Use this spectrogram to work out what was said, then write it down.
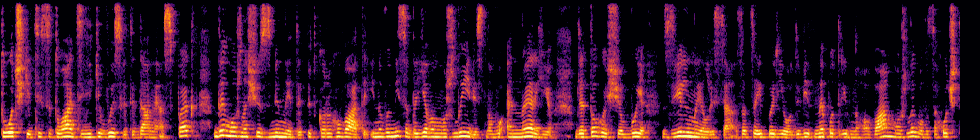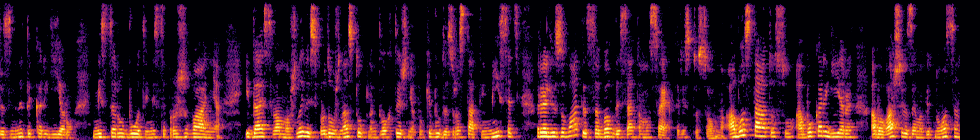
точки, ці ситуації, які висвітить даний аспект, де можна щось змінити, підкоригувати. І нове місце дає вам можливість, нову енергію для того, щоб ви звільнилися за цей період від непотрібного вам. Можливо, ви захочете змінити кар'єру, місце роботи, місце проживання і дасть вам можливість впродовж наступних двох тижнів, поки буде зростати місяць, реалізувати себе в 10 секторі стосовно або статусу, або кар'єри, або ваших взаємовідносин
